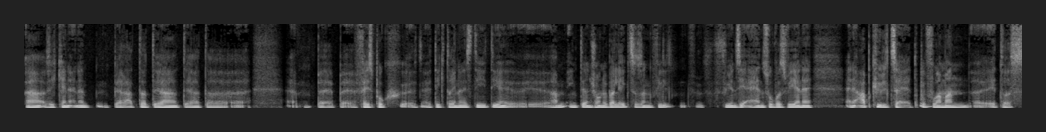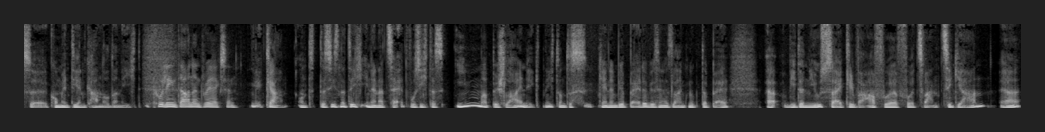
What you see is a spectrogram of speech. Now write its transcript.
äh, also ich kenne einen Berater, der, der, der bei, bei Facebook äh, dick drinnen ist, die, die haben intern schon überlegt, sozusagen viel, führen sie ein, sowas wie eine, eine Abkühlzeit, mhm. bevor man etwas kommentieren kann oder nicht. Cooling down and reaction. Klar, und das ist natürlich in einer Zeit, wo sich das immer beschleunigt, nicht? Und das kennen wir beide, wir sind jetzt lang genug dabei, wie der News Cycle war vor, vor 20 Jahren, ja.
